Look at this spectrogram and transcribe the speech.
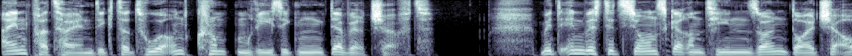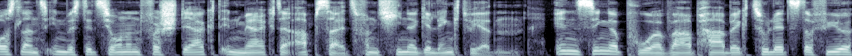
Einparteiendiktatur und Klumpenrisiken der Wirtschaft. Mit Investitionsgarantien sollen deutsche Auslandsinvestitionen verstärkt in Märkte abseits von China gelenkt werden. In Singapur warb Habeck zuletzt dafür,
